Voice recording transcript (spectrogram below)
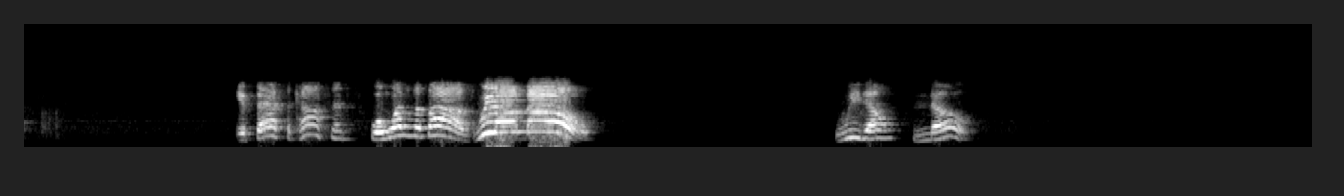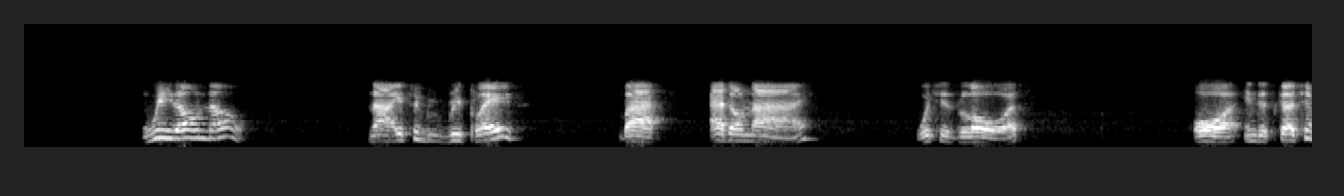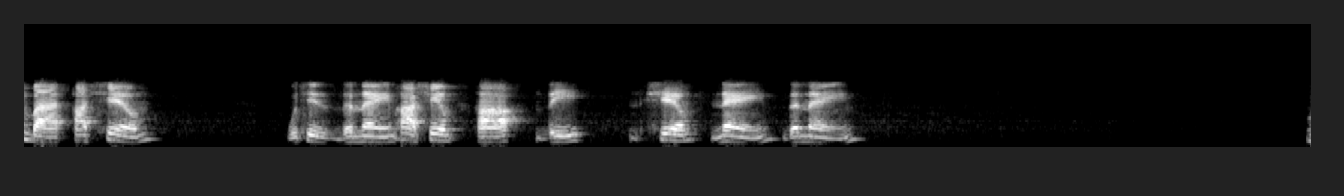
If that's the constant, well, what are the vowels? We don't know. We don't know. We don't know. Now it's replaced by Adonai, which is Lord, or in discussion by Hashem, which is the name Hashem Ha, the Shem name, the name.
